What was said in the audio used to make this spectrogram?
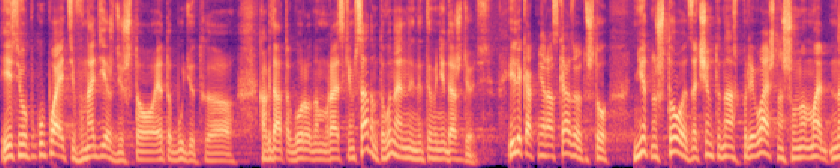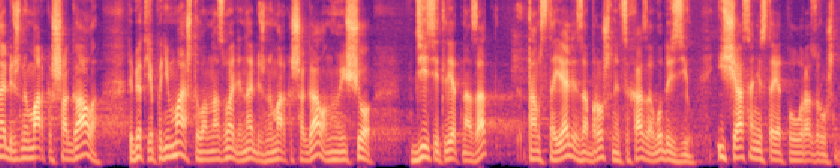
если вы покупаете в надежде, что это будет э, когда-то городом райским садом, то вы, наверное, этого не дождетесь. Или, как мне рассказывают, что нет, ну что вы, зачем ты нас поливаешь, нашу набережную Марка Шагала? Ребят, я понимаю, что вам назвали набережную Марка Шагала, но еще 10 лет назад там стояли заброшенные цеха завода ЗИЛ. И сейчас они стоят полуразрушены.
